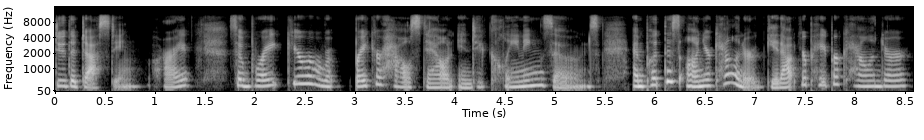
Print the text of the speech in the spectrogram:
do the dusting all right so break your break your house down into cleaning zones and put this on your calendar get out your paper calendar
